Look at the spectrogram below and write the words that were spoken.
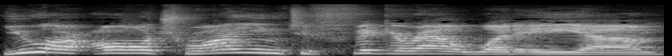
you are all trying to figure out what a, um,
